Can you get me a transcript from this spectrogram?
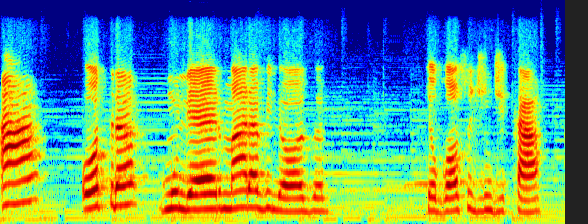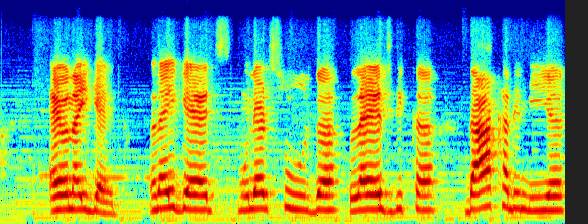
A outra mulher maravilhosa que eu gosto de indicar é Anaí Guedes. Anaí Guedes, mulher surda, lésbica, da academia.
